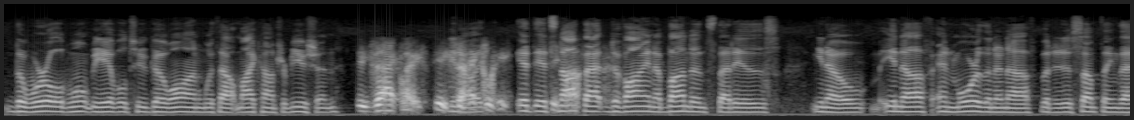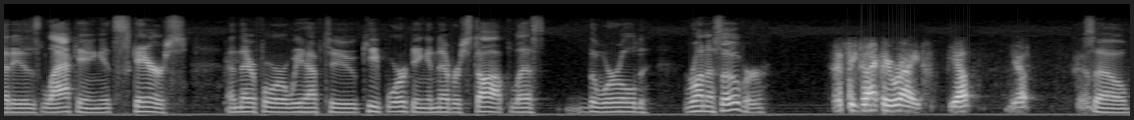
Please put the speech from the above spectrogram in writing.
the world won't be able to go on without my contribution. Exactly. You know, Exactly. it, it, it's Yeah. not that divine abundance that is, you know, enough and more than enough, but it is something that is lacking. It's scarce, and therefore we have to keep working and never stop, lest the world run us over. That's exactly right. Yep. Yep. Yeah. So,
